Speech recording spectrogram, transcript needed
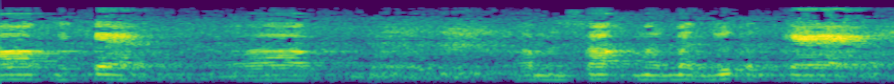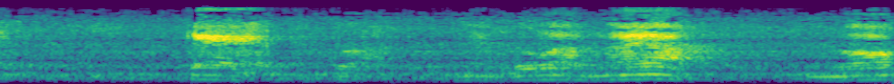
อกให้แก้ดอกถ้ามันซักมันบรรยุทธ์แก้แก้ตัวเนี่ยหรือว่าไงอะลอง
